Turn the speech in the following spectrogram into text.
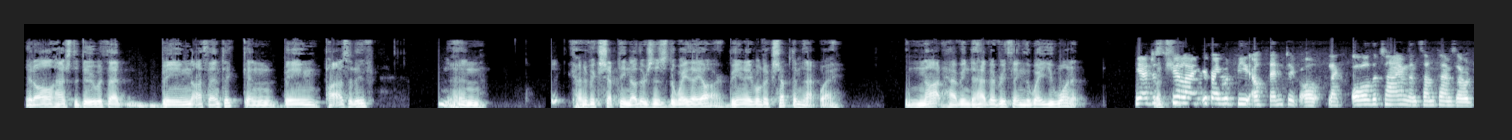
It all has to do with that being authentic and being positive and kind of accepting others as the way they are, being able to accept them that way, not having to have everything the way you want it. Yeah, I just That's, feel like if I would be authentic all like all the time, then sometimes I would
